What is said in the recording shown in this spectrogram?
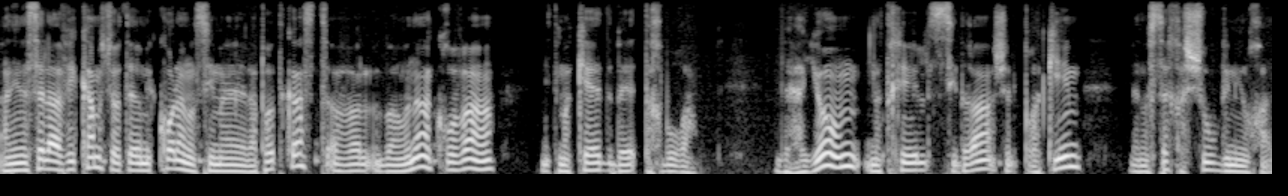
אני אנסה להביא כמה שיותר מכל הנושאים האלה לפודקאסט, אבל בעונה הקרובה נתמקד בתחבורה. והיום נתחיל סדרה של פרקים בנושא חשוב במיוחד.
